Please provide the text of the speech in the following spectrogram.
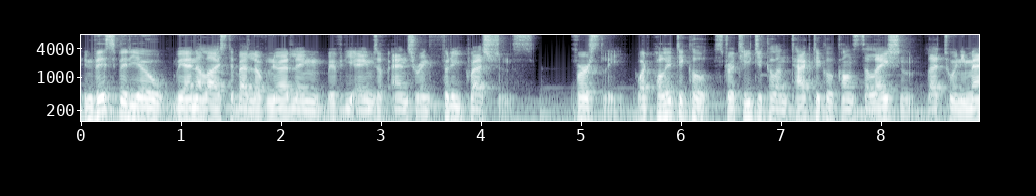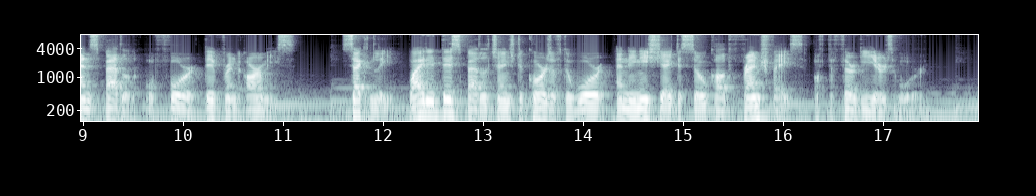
In this video, we analyze the Battle of Nördlingen with the aims of answering three questions. Firstly, what political, strategical and tactical constellation led to an immense battle of four different armies? Secondly, why did this battle change the course of the war and initiate the so-called French phase of the Thirty Years' War?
